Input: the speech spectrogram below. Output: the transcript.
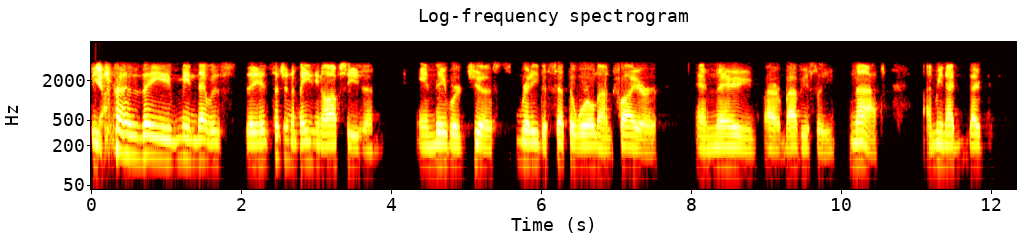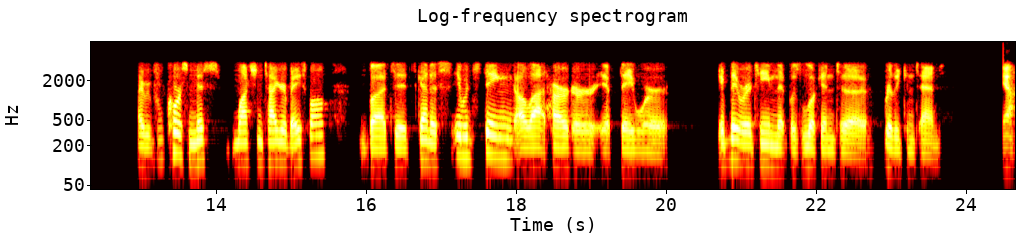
Yeah. because they. I mean, that was they had such an amazing off season, and they were just ready to set the world on fire, and they are obviously not. I mean, I I I of course miss watching Tiger baseball, but it's kind of it would sting a lot harder if they were if they were a team that was looking to really contend. Yeah.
